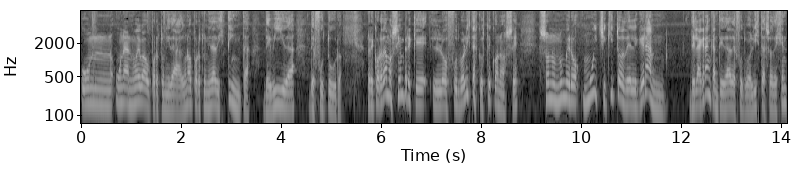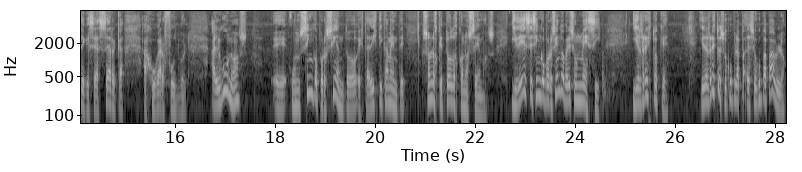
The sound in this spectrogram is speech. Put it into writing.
una nueva oportunidad, una oportunidad distinta de vida, de futuro. Recordamos siempre que los futbolistas que usted conoce son un número muy chiquito del gran de la gran cantidad de futbolistas o de gente que se acerca a jugar fútbol. Algunos, eh, un 5% estadísticamente, son los que todos conocemos. Y de ese 5% aparece un Messi. ¿Y el resto qué? Y del resto se ocupa, se ocupa Pablo.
